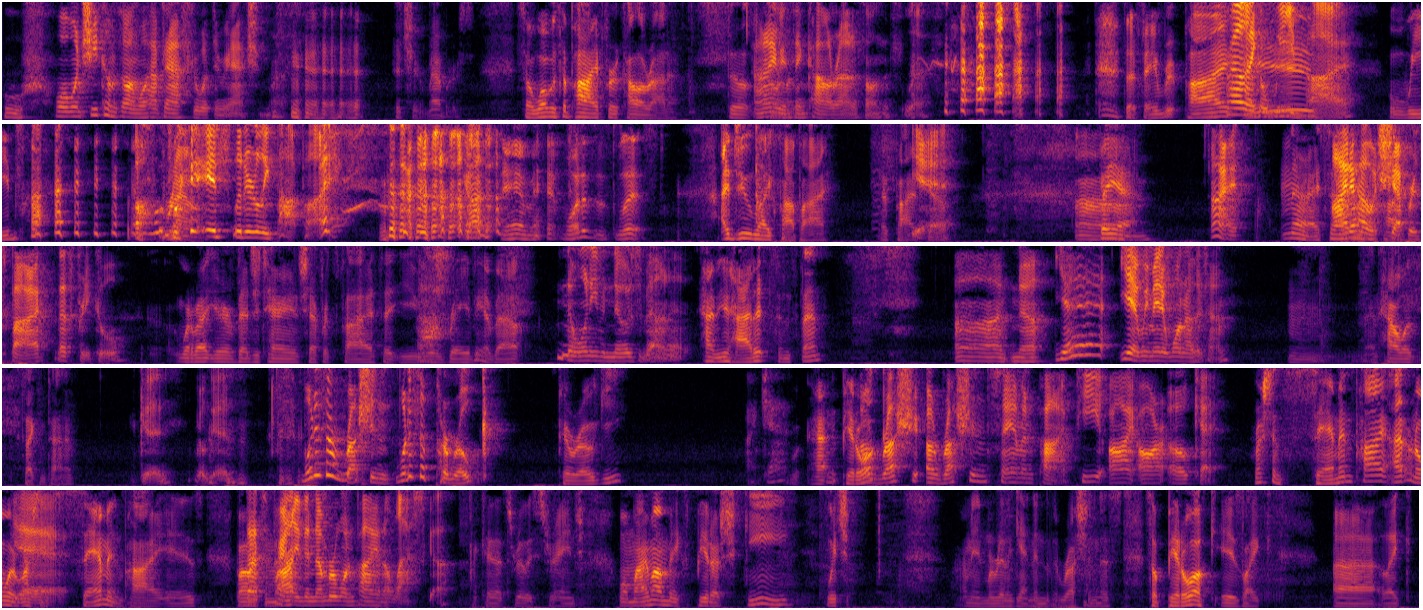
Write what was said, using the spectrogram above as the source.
Oof. Well, when she comes on, we'll have to ask her what the reaction was. if she remembers. So, what was the pie for Colorado? Still, I don't even think Colorado's on this list. their favorite pie. Probably like a weed pie. Weed pie. Oh, it's literally pot pie. God damn it! What is this list? I do like pot pie, as pies yeah. Um, But yeah. All right. All right. So Idaho is shepherd's pie. That's pretty cool. What about your vegetarian shepherd's pie that you were raving about? No one even knows about it. Have you had it since then? Uh, no. Yeah. Yeah, we made it one other time. And how was it the second time? Good. Real good. what is a Russian? What is a pirog? Pierogi? I guess. Ha- A? Russian, a Russian salmon pie. P I R O K. Russian salmon pie? I don't know what Russian salmon pie is. But That's like apparently my- the number one pie in Alaska. Okay, that's really strange. Well, my mom makes pirashki, which I mean, we're really getting into the Russianness. So pirog is like, uh, like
